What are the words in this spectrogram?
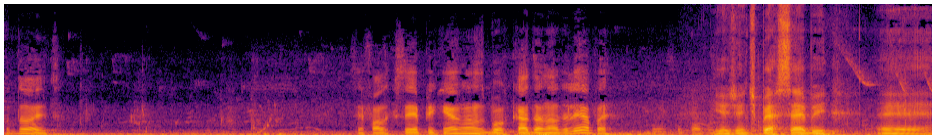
Tá doido. Você fala que você é pequeno, umas bocadas danadas ali, rapaz. E a gente percebe é,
